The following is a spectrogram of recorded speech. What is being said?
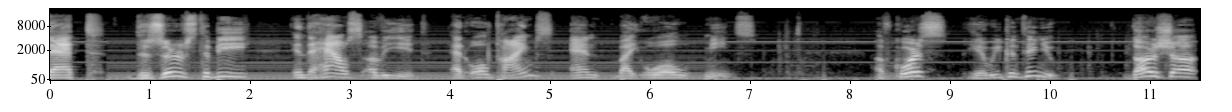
that deserves to be in the house of a yid at all times and by all means. Of course, here we continue. Darsha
